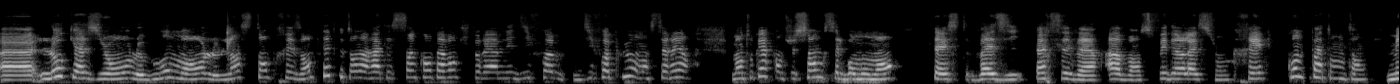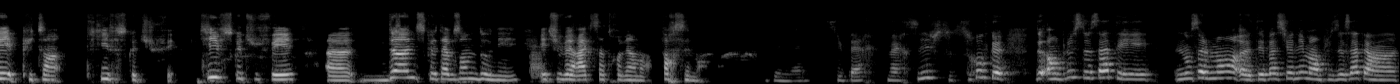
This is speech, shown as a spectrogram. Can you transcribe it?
euh, l'occasion, le moment, l'instant présent. Peut-être que tu en as raté 50 avant qui t'auraient amené 10 fois, 10 fois plus, on n'en sait rien. Mais en tout cas, quand tu sens que c'est le bon moment, teste, vas-y, persévère, avance, fais des relations, crée, compte pas ton temps, mais putain, kiffe ce que tu fais. Kiffe ce que tu fais, euh, donne ce que tu as besoin de donner et tu verras que ça te reviendra, forcément. Génial, super, merci. Je trouve que, en plus de ça, es, non sellement euh, tu es passionné, mais en plus de ça, tu as, un,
